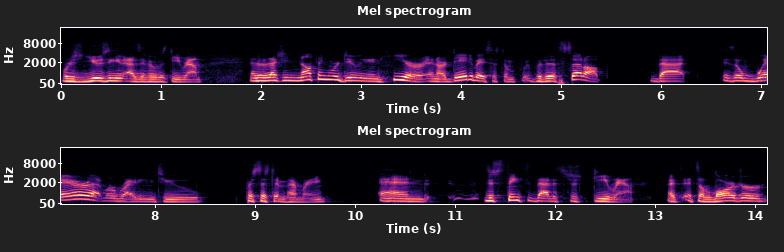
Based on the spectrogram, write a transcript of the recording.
we're just using it as if it was DRAM. And there's actually nothing we're doing in here in our database system with this setup that is aware that we're writing to persistent memory and just thinks that it's just DRAM. It's, a larger,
